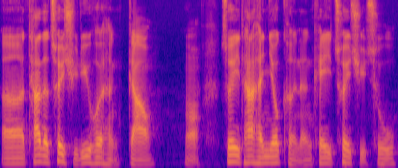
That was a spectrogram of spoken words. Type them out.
呃，它的萃取率会很高哦，所以它很有可能可以萃取出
